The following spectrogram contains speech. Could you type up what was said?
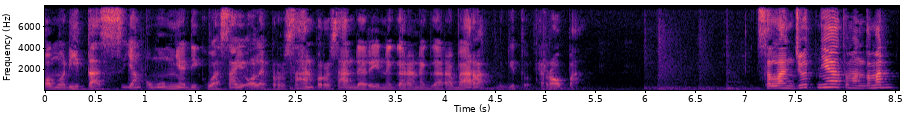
komoditas yang umumnya dikuasai oleh perusahaan-perusahaan dari negara-negara barat begitu Eropa. Selanjutnya teman-teman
